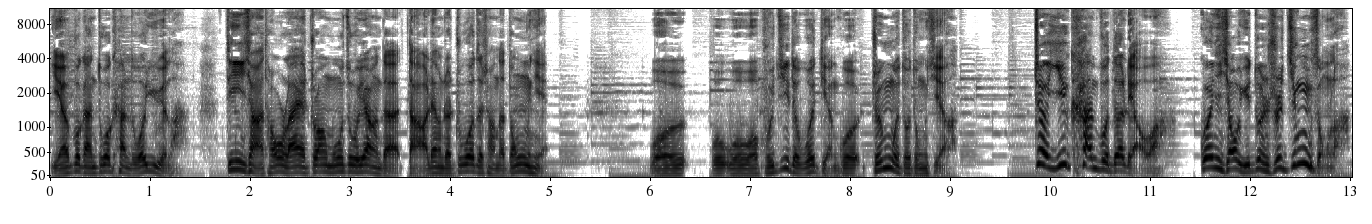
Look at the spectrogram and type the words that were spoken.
也不敢多看罗玉了，低下头来装模作样的打量着桌子上的东西。我我我我不记得我点过这么多东西啊！这一看不得了啊！关小雨顿时惊悚了，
